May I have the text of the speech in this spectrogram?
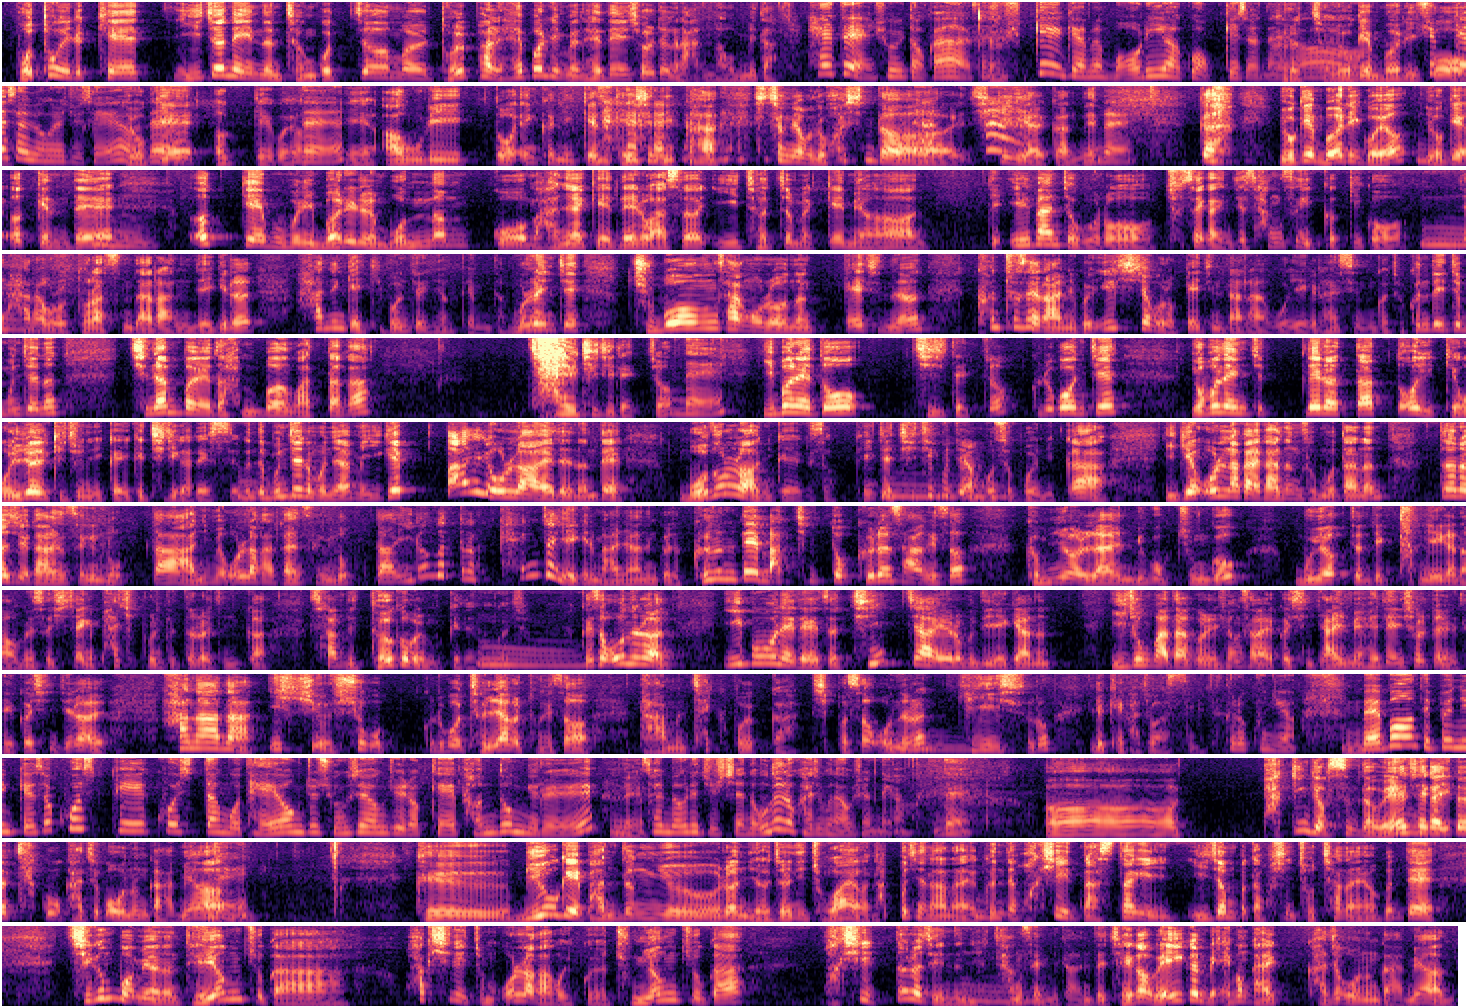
보통 이렇게 이전에 있는 전고점을 돌파를 해버리면 head and shoulder는 안 나옵니다. head and shoulder가 사실 네. 쉽게 얘기하면 머리하고 어깨잖아요. 그렇죠. 요게 머리고 쉽게 설명을 해주세요. 요게 네. 어깨고요. 네. 예. 아 우리 또 앵커님께서 계시니까 시청자분들 훨씬 더 쉽게 이해할 것 같네. 네. 그러니까 요게 머리고요. 요게 어깨인데 음. 어깨 부분이 머리를 못 넘고 만약에 내려와서 이 저점을 깨면 이제 일반적으로 추세가 이제 상승이 꺾이고 음. 이제 하락으로 돌아선다라는 얘기를 하는 게 기본적인 형태입니다. 물론 네. 이제 주봉상으로는 깨지는 큰 추세는 아니고 일시적으로 깨진다라고 얘기를 할 수 있는 거죠. 근데 이제 문제는 지난번에도 한번 왔다가 잘 지지됐죠. 네. 이번에도 지지됐죠. 그리고 이제 요번에 이제 내렸다 또 이렇게 월요일 기준이니까 이렇게 지지가 됐어요. 근데 음. 문제는 뭐냐면 이게 빨리 올라와야 되는데 못 올라오니까 여기서 굉장히 음. 지지부진한 모습 보니까 이게 올라갈 가능성보다는 떨어질 가능성이 높다 아니면 올라갈 가능성이 높다 이런 것들을 굉장히 얘기를 많이 하는 거죠. 그런데 마침 또 그런 상황에서 금요일 날 미국 중국 무역 전쟁 탁 얘기가 나오면서 시장이 80% 떨어지니까 사람들이 더 겁을 먹게 되는 거죠. 음. 그래서 오늘은 이 부분에 대해서 진짜 여러분들이 얘기하는 이중 바닥을 형성할 것인지 아니면 head and shoulder이 될 것인지를 하나하나 이슈, 수급 그리고 전략을 통해서 다 한번 체크 볼까 싶어서 오늘은 음. 기 이슈로 이렇게 가져왔습니다. 그렇군요. 음. 매번 대표님께서 코스피, 코스닥, 뭐 대형주, 중소형주 이렇게 변동률을 네. 설명을 해주시잖아요. 오늘도 가지고 나오셨네요. 네. 어, 바뀐 게 없습니다. 왜 음. 제가 이걸 자꾸 가지고 오는가 하면 네. 그 미국의 반등률은 여전히 좋아요. 나쁘진 않아요. 음. 근데 확실히 나스닥이 이전보다 훨씬 좋잖아요. 근데 지금 보면은 대형주가 확실히 좀 올라가고 있고요. 중형주가 확실히 떨어져 있는 음. 장세입니다. 근데 제가 왜 이걸 매번 가, 가지고 오는가 하면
